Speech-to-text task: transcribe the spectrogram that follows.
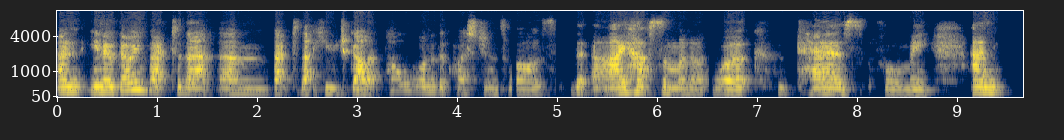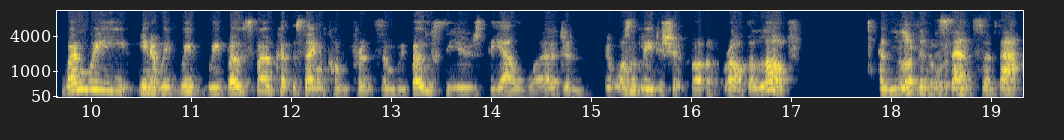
And you know, going back to that, um, back to that huge Gallup poll, one of the questions was that I have someone at work who cares for me, and when we, you know, we, we, we both spoke at the same conference and we both used the L word, and it wasn't leadership, but rather love, and love Absolutely. in the sense of that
